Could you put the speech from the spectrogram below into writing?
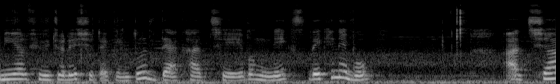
নিয়ার ফিউচারে সেটা কিন্তু দেখাচ্ছে। এবং নেক্সট দেখে নেব। আচ্ছা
